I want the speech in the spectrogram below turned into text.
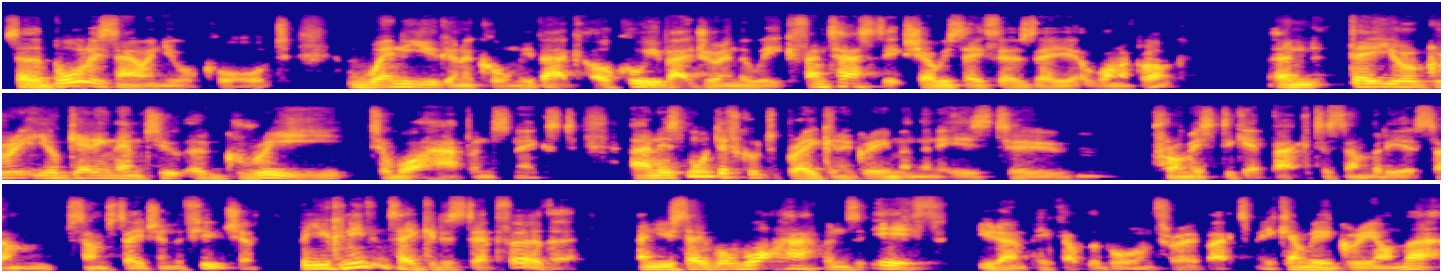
So the ball is now in your court. When are you going to call me back? I'll call you back during the week. Fantastic. Shall we say Thursday at one o'clock? And you're agree, you're getting them to agree to what happens next. And it's more difficult to break an agreement than it is to mm. promise to get back to somebody at some some stage in the future. But you can even take it a step further and you say, well, what happens if you don't pick up the ball and throw it back to me? Can we agree on that?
